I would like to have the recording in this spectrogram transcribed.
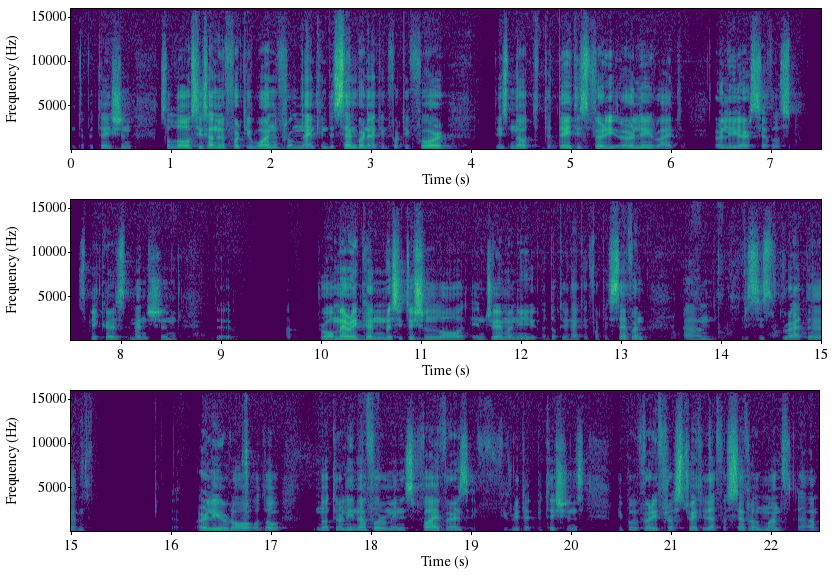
interpretation. So law 641 from 19 December 1944. Please note the date is very early, right? Earlier, several speakers mentioned the uh, pro-American restitution law in Germany, adopted in 1947. Um, this is rather uh, early law, although not early enough for Romanian survivors. If you read the petitions, people are very frustrated that for several months um,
